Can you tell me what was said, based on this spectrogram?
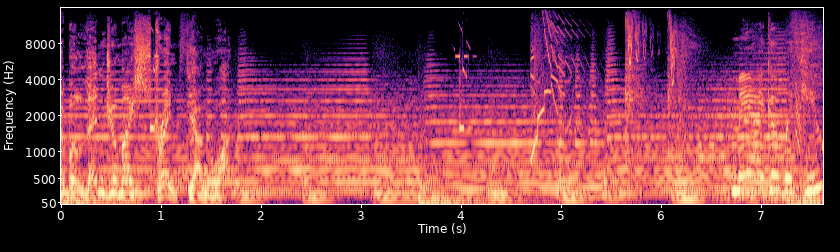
I will lend you my strength, young one. May I go with you?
